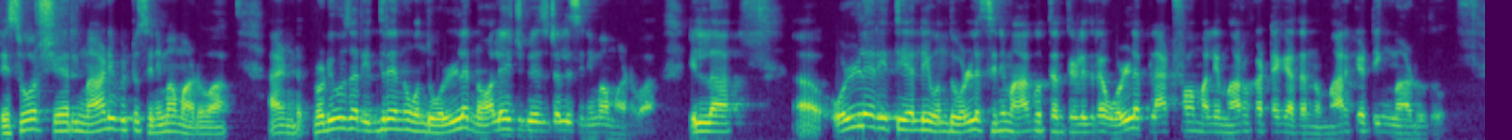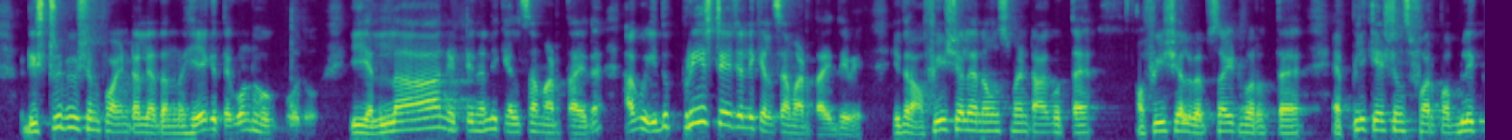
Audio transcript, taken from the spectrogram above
ರಿಸೋರ್ಸ್ ಶೇರಿಂಗ್ ಮಾಡಿಬಿಟ್ಟು ಸಿನಿಮಾ ಮಾಡುವ ಆ್ಯಂಡ್ ಪ್ರೊಡ್ಯೂಸರ್ ಇದ್ರೇನು ಒಂದು ಒಳ್ಳೆ ನಾಲೆಜ್ ಬೇಸ್ಡಲ್ಲಿ ಸಿನಿಮಾ ಮಾಡುವ. ಇಲ್ಲ ಒಳ್ಳೆ ರೀತಿಯಲ್ಲಿ ಒಂದು ಒಳ್ಳೆ ಸಿನಿಮಾ ಆಗುತ್ತೆ ಅಂತ ಹೇಳಿದ್ರೆ ಒಳ್ಳೆ ಪ್ಲಾಟ್ಫಾರ್ಮ್ ಅಲ್ಲಿ ಮಾರುಕಟ್ಟೆಗೆ ಅದನ್ನು ಮಾರ್ಕೆಟಿಂಗ್ ಮಾಡುವುದು ಡಿಸ್ಟ್ರಿಬ್ಯೂಷನ್ ಪಾಯಿಂಟ್ ಅಲ್ಲಿ ಅದನ್ನು ಹೇಗೆ ತಗೊಂಡು ಹೋಗ್ಬೋದು, ಈ ಎಲ್ಲಾ ನಿಟ್ಟಿನಲ್ಲಿ ಕೆಲಸ ಮಾಡ್ತಾ ಇದೆ. ಹಾಗೂ ಇದು ಪ್ರೀ ಸ್ಟೇಜ್ ಅಲ್ಲಿ ಕೆಲಸ ಮಾಡ್ತಾ ಇದ್ದೀವಿ. ಇದರ ಅಫಿಷಿಯಲ್ ಅನೌನ್ಸ್ಮೆಂಟ್ ಆಗುತ್ತೆ ಅಫಿಷಿಯಲ್ ವೆಬ್ಸೈಟ್ ಬರುತ್ತೆ ಅಪ್ಲಿಕೇಶನ್ಸ್ ಫಾರ್ ಪಬ್ಲಿಕ್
